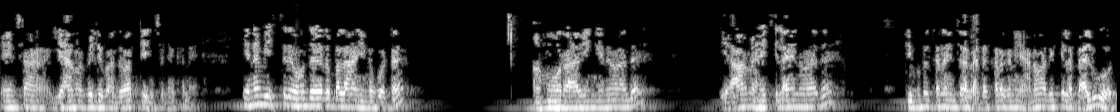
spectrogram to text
ඒ නිසා යාම පිළිබඳව ටෙන්ෂන් එක නැහැ. එන විස්තර හොඳට බලනකොට අමෝරාවෙන් එනවද? යාම හැකිලා එනවද? තිබුණ තැන ඉඳලා වැඩ කරගෙන යනවද කියලා බැලුවොත්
